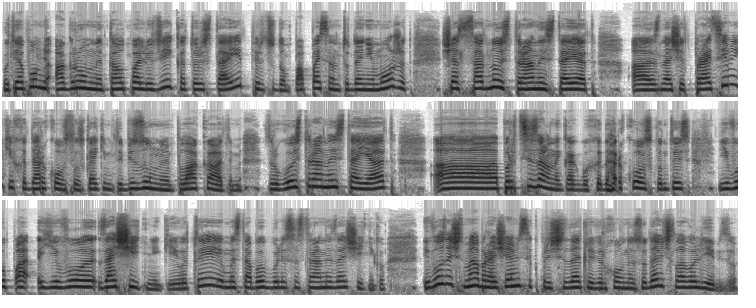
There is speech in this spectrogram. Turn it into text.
Вот я помню огромная толпа людей, которые стоит перед судом, попасть она туда не может. Сейчас с одной стороны стоят, а, значит, противники Ходорковского с какими-то безумными плакатами. С другой стороны стоят а, партизаны как бы Ходорковского, ну, то есть его, его защитники. И вот ты, мы с тобой были со стороны защитников. И вот, значит, мы обращаемся к председателю Верховного суда Вячеславу Лебедеву.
